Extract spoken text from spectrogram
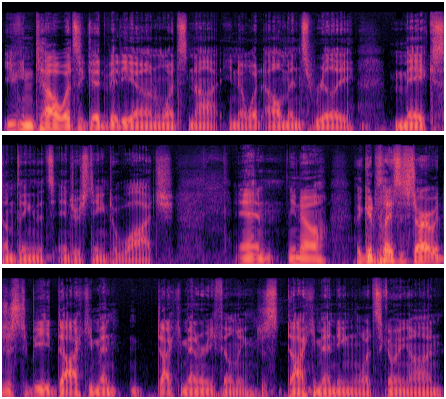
you can tell what's a good video and what's not. You know, what elements really make something that's interesting to watch. And you know, a good place to start would just to be document documentary filming, just documenting what's going on.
